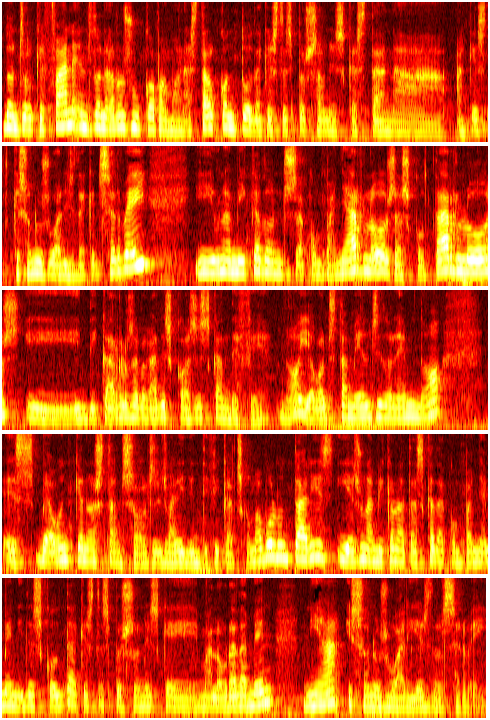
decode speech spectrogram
doncs el que fan és donar-nos un cop a mà, estar al compte d'aquestes persones que, estan a, a aquest, que són usuaris d'aquest servei i una mica doncs, acompanyar-los, escoltar-los i indicar-los a vegades coses que han de fer. No? I llavors també els hi donem, no? es veuen que no estan sols, els van identificats com a voluntaris i és una mica una tasca d'acompanyament i d'escolta a aquestes persones que malauradament n'hi ha i són usuàries del servei.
